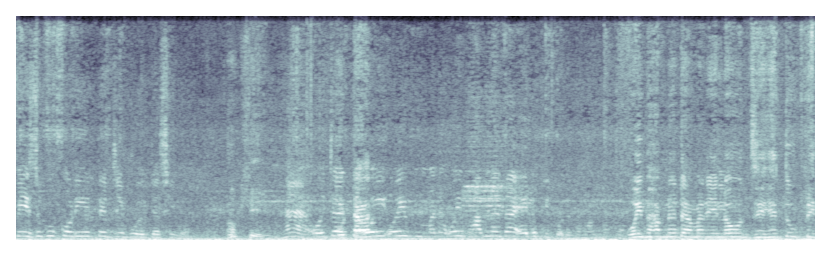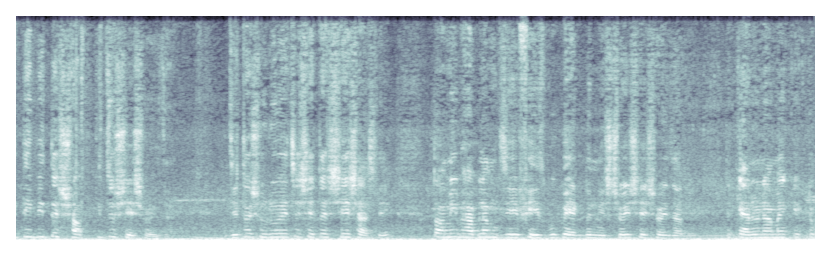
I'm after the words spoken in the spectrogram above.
ফেসবুক ওরিয়েন্টেড যে বইটা ছিল। ওকে হ্যাঁ ওইটা একটা ওই ওই মানে ওই ভাবনাটা এলো কি করে তোমার ওই ভাবনাটা আমার এলো যেহেতু পৃথিবীতে সব কিছু শেষ হয়ে যায়। যেটা শুরু হয়েছে সেটা শেষ আসে তো আমি ভাবলাম যে ফেসবুকে একদম নিশ্চয়ই শেষ হয়ে যাবে। তো কেননা আমাকে একটা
